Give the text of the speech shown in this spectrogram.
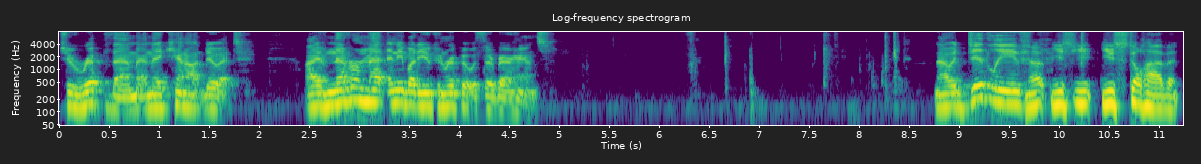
to rip them, and they cannot do it. I have never met anybody who can rip it with their bare hands. Now it did leave. No, you, you you still haven't.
